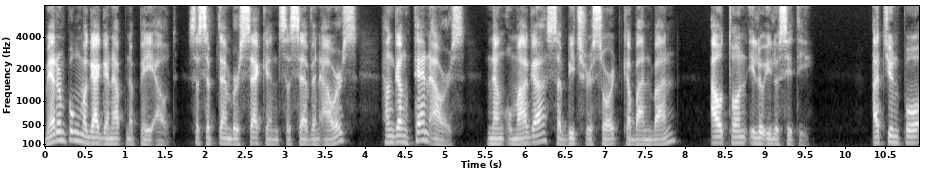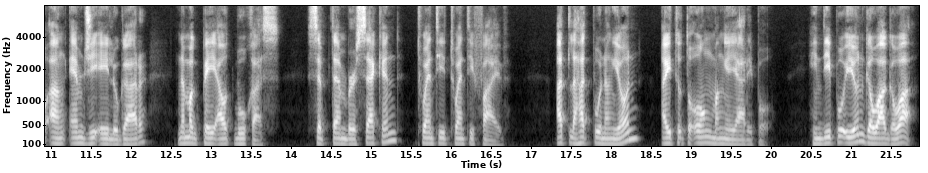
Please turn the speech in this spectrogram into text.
Meron pong magaganap na payout sa September 2 sa 7 hours hanggang 10 hours ng umaga sa Beach Resort Cabanban, Auton, Iloilo City. At yun po ang MGA lugar na mag-payout bukas, September 2, 2025. At lahat po ng yon ay totoong mangyayari po. Hindi po iyon gawa-gawa.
